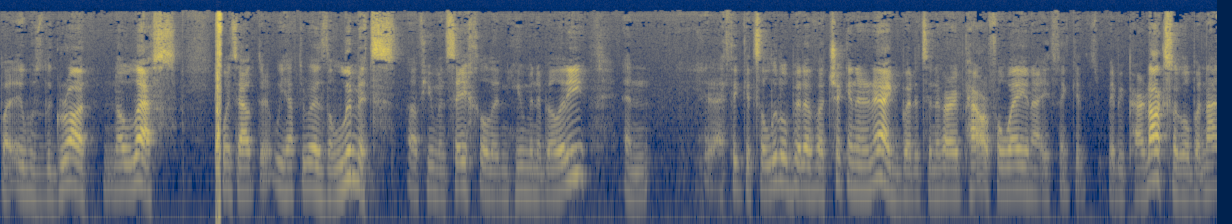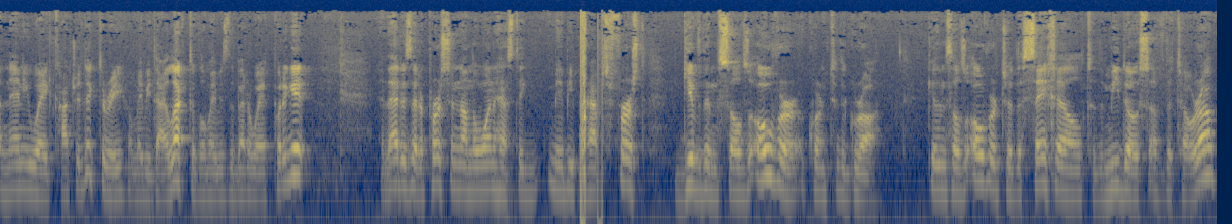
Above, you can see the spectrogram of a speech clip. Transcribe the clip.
but it was the Gra, no less, points out that we have to realize the limits of human seichel and human ability, and I think it's a little bit of a chicken and an egg, but it's in a very powerful way, and I think it's maybe paradoxical, but not in any way contradictory, or maybe dialectical, maybe is the better way of putting it. And that is that a person, on the one, has to maybe perhaps first give themselves over, according to the Gra, give themselves over to the Seichel, to the Midos of the Torah,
